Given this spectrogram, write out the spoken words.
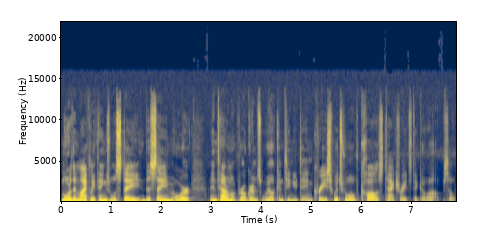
more than likely things will stay the same, or entitlement programs will continue to increase, which will cause tax rates to go up. So,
